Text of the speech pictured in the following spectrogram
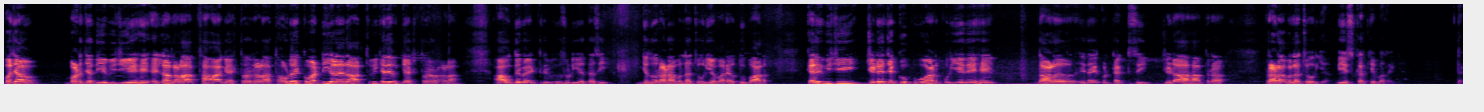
ਵਜ੍ਹਾ ਬਣ ਜਾਂਦੀ ਹੈ ਵੀ ਜੀ ਇਹ ਇਹਨਾਂ ਨਾਲ ਹੱਥ ਆ ਗੈਸਟਰਾਂ ਨਾਲ ਹੱਥ ਹੁਣ ਇਹ ਕਬੱਡੀ ਵਾਲੇ ਦਾ ਹੱਥ ਵੀ ਕਹਿੰਦੇ ਵੀ ਗੈਸਟਰਾਂ ਨਾਲ ਆ। ਉਹਦੇ ਵਿੱਚ ਇੰਟਰਵਿਊ ਥੋੜੀ ਇਦਾਂ ਸੀ, ਜਦੋਂ ਰਾਣਾ ਬੱਲਾ ਚੋਰੀਆ ਬਾਰੇ ਉਸ ਤੋਂ ਬਾਅਦ। ਕਹਿੰਦੇ ਵੀ ਜੀ, ਜਿਹੜੇ ਜੱਗੂ ਭਗਵਾਨਪੁਰੀਏ ਦੇ ਇਹ ਨਾਲ ਇਹਦਾ ਇੱਕ ਕੰਟੈਕਟ ਸੀ, ਜਿਹੜਾ ਆਹ ਤੇਰਾ ਰਾਣਾ ਬੱਲਾ ਚੋਰੀਆ, ਵੀ ਇਸ ਕਰਕੇ ਮਾਰਿਆ ਗਿਆ। ਤਾਂ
